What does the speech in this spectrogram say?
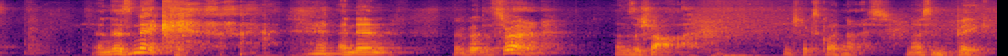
And there's Nick. and then we've got the throne and the shower, which looks quite nice, nice and big.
